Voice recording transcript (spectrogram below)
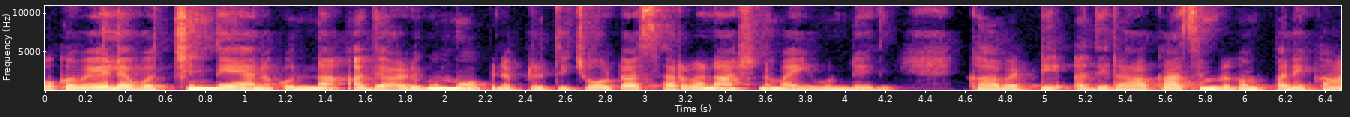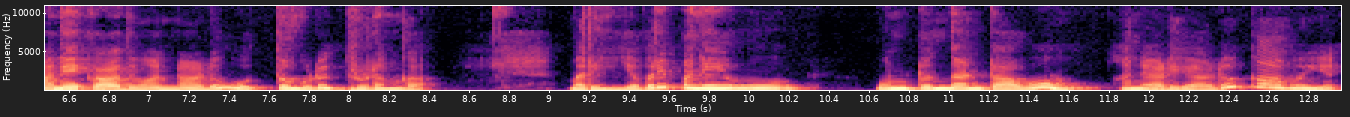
ఒకవేళ వచ్చిందే అనుకున్నా అది అడుగు మోపిన ప్రతి చోట సర్వనాశనం అయి ఉండేది. కాబట్టి అది రాకాసి మృగం పని కానే కాదు అన్నాడు ఉత్తుంగుడు దృఢంగా. మరి ఎవరి పని ఉంటుందంటావు? అని అడిగాడు కాబోయే.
